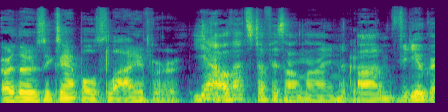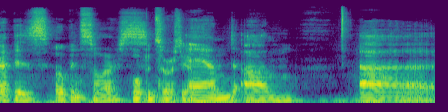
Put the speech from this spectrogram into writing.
are those examples live or Yeah, all that stuff is online. Um, VideoGrep is open source. open source? Yeah. And um, uh,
